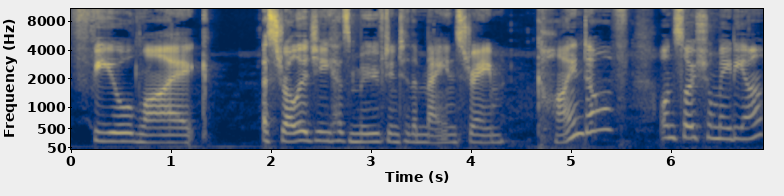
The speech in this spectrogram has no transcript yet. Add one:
feel like astrology has moved into the mainstream kind of on social media.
